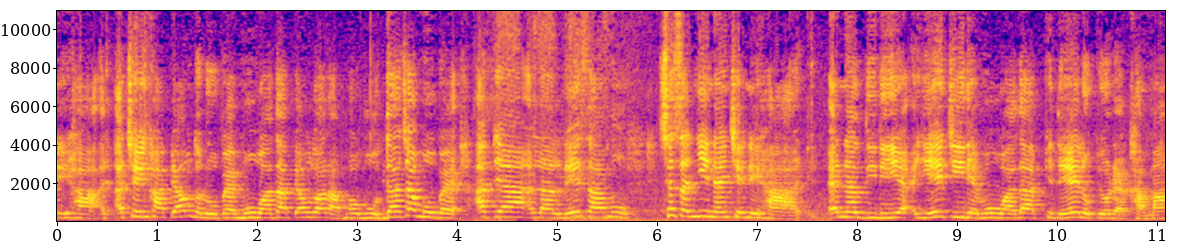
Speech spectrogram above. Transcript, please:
တွေဟာအချိန်ခါပြောင်းတယ်လို့ပဲမူဝါဒပြောင်းသွားတာမဟုတ်ဘူးဒါကြောင့်မို့ပဲအပြန်အလှန်လေးစားမှုဆက်ဆက်ညှိနှိုင်းခြင်းတွေဟာ NLD တွေရဲ့အရေးကြီးတဲ့မူဝါဒဖြစ်တယ်လို့ပြောတဲ့အခါမှာ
